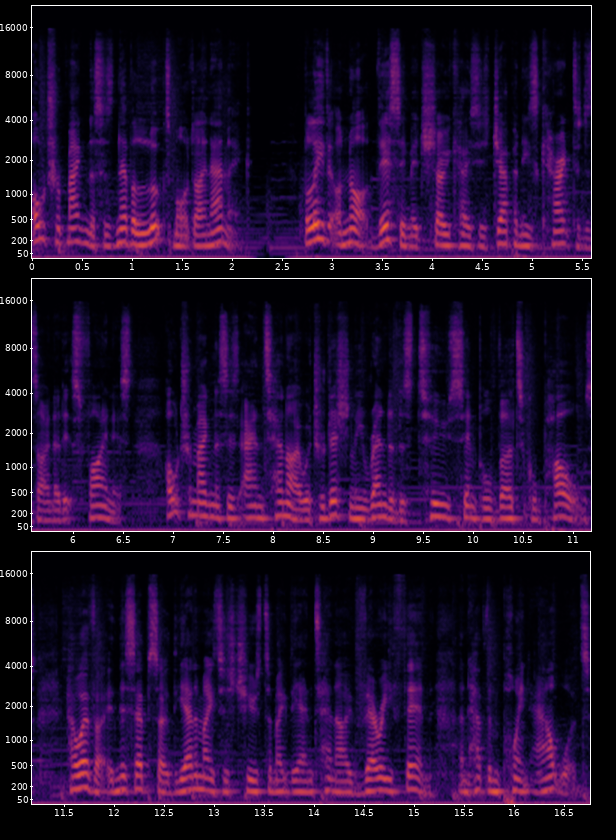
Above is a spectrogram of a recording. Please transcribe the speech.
Ultra Magnus has never looked more dynamic. Believe it or not, this image showcases Japanese character design at its finest. Ultra Magnus's antennae were traditionally rendered as two simple vertical poles. However, in this episode, the animators choose to make the antennae very thin and have them point outwards,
